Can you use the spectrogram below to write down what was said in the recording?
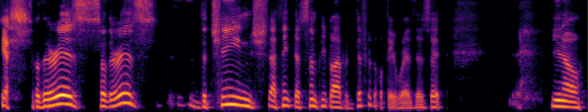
Yes. so there is so there is the change i think that some people have a difficulty with is that you know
